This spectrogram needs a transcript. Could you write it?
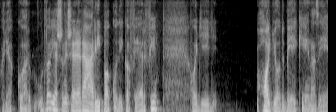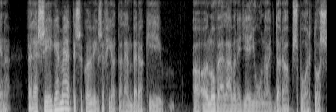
hogy akkor udvariasan, és erre rá ripakodik a férfi, hogy így hagyod békén az én feleségemet, és akkor végül a fiatalember, aki a, novellában egy ilyen jó nagy darab sportos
